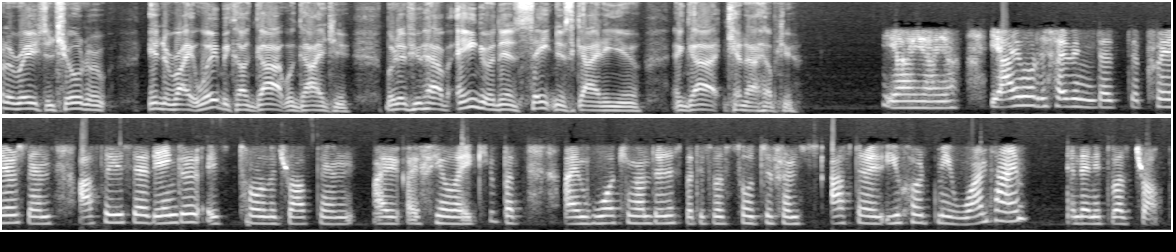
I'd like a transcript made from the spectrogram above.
to raise the children in the right way because God will guide you. But if you have anger, then Satan is guiding you, and God cannot help you. yeah yeah yeah yeah. I already having that the prayers, and after you said anger, it's totally dropped, and I I feel like, but I'm working on this, but it was so different after you hurt me one time, and then it was dropped.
